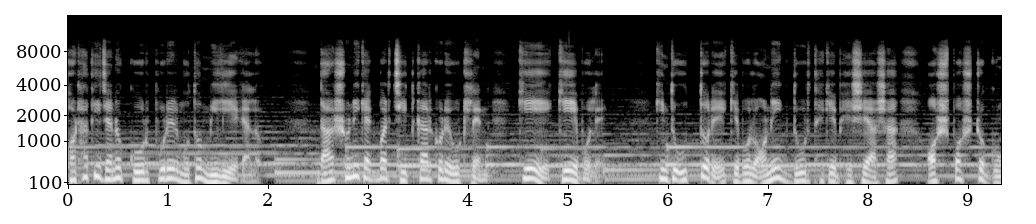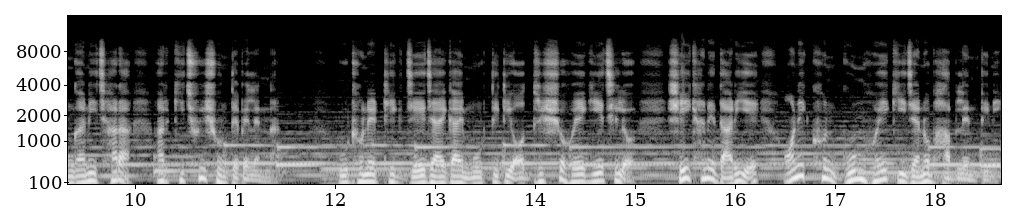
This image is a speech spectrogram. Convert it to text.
হঠাৎই যেন কর্পূরের মতো মিলিয়ে গেল। দার্শনিক একবার চিৎকার করে উঠলেন, কে কে? বলে। কিন্তু উত্তরে কেবল অনেক দূর থেকে ভেসে আসা অস্পষ্ট গুঙ্গানি ছাড়া আর কিছুই শুনতে পেলেন না। উঠোনের ঠিক যে জায়গায় মূর্তিটি অদৃশ্য হয়ে গিয়েছিল, সেইখানে দাঁড়িয়ে অনেকক্ষণ গুম হয়ে কি যেন ভাবলেন তিনি।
